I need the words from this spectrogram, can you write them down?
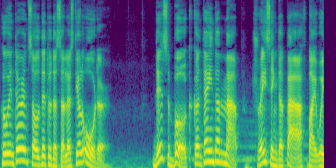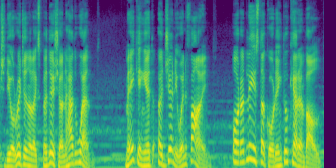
who in turn sold it to the Celestial Order. This book contained a map tracing the path by which the original expedition had went, making it a genuine find, or at least according to Kerenwald.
